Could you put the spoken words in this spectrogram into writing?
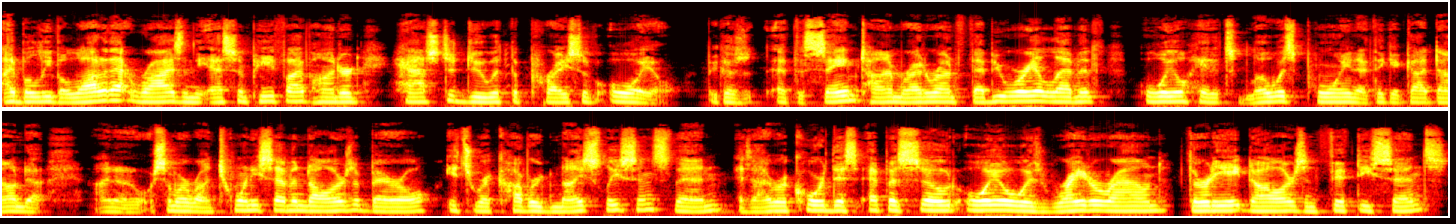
I believe a lot of that rise in the S&P 500 has to do with the price of oil because at the same time, right around February 11th, oil hit its lowest point. I think it got down to, I don't know, somewhere around $27 a barrel. It's recovered nicely since then. As I record this episode, oil was right around $38.50.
